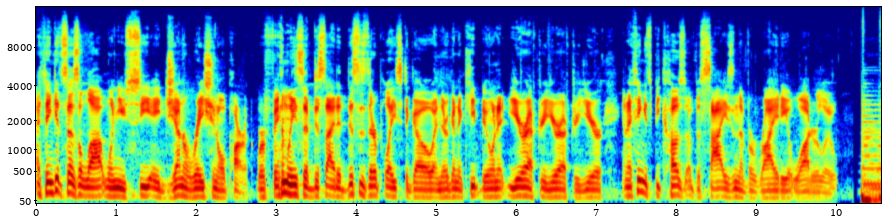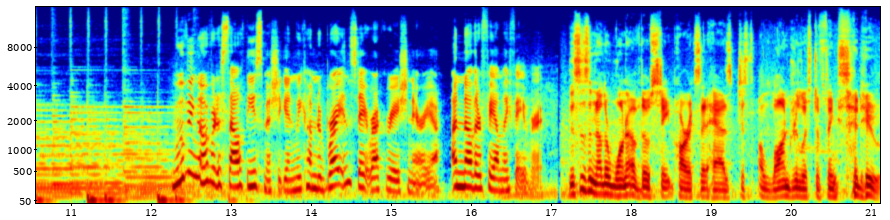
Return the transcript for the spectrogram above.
I think it says a lot when you see a generational park where families have decided this is their place to go and they're going to keep doing it year after year after year. And I think it's because of the size and the variety at Waterloo. Moving over to southeast Michigan, we come to Brighton State Recreation Area, another family favorite. This is another one of those state parks that has just a laundry list of things to do.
